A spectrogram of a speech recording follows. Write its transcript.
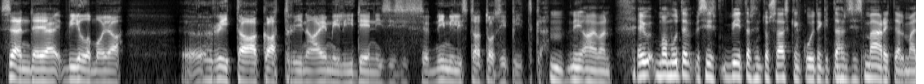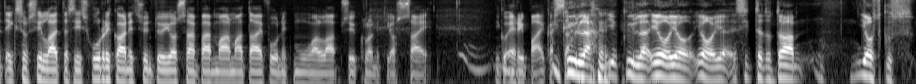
sändejä Vilmoja, Rita, Katriina, Emily, Denisi, siis se nimilista on tosi pitkä. Mm, niin aivan. Ei, mä muuten siis viittasin tuossa äsken kuitenkin tähän siis määritelmään, että eikö se ole sillä että siis hurrikaanit syntyy jossain päin maailmaa, taifuunit muualla, syklonit jossain niin eri paikassa. Kyllä, kyllä, joo, joo, joo. Ja sitten tota, joskus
